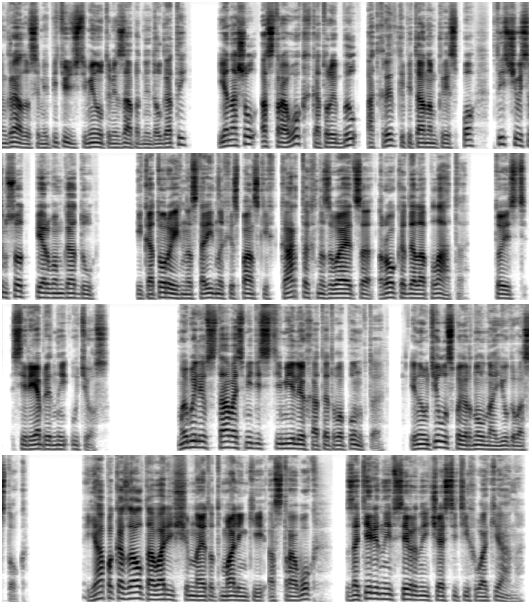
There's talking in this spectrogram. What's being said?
градусами 50 минутами западной долготы я нашел островок, который был открыт капитаном Криспо в 1801 году и который на старинных испанских картах называется Рока де ла Плата, то есть Серебряный утес. Мы были в 180 милях от этого пункта, и Наутилус повернул на юго-восток. Я показал товарищам на этот маленький островок, затерянный в северной части Тихого океана.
